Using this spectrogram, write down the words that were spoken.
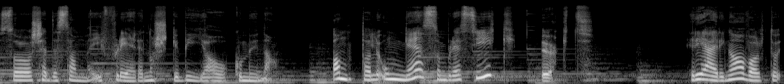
så skjedde det samme i flere norske byer og kommuner. Antallet unge som ble syke, økte. Regjeringa valgte å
